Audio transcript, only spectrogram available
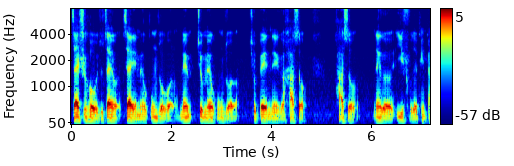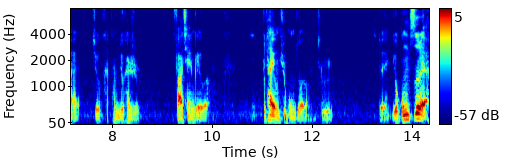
在之后我就再有再也没有工作过了，没就没有工作了，就被那个 Hustle Hustle。那个衣服的品牌就开，他们就开始发钱给我了，不太用去工作了，就是对有工资了呀。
